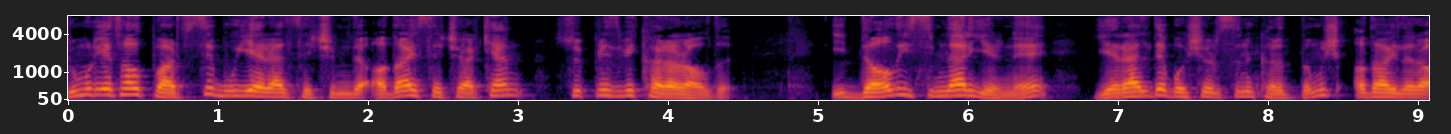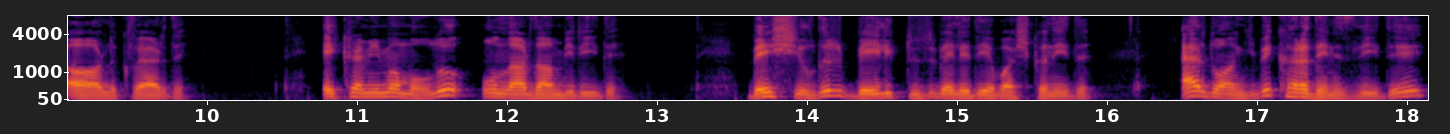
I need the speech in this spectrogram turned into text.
Cumhuriyet Halk Partisi bu yerel seçimde aday seçerken sürpriz bir karar aldı. İddialı isimler yerine yerelde başarısını kanıtlamış adaylara ağırlık verdi. Ekrem İmamoğlu onlardan biriydi. 5 yıldır Beylikdüzü Belediye Başkanıydı. Erdoğan gibi Karadenizliydi.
